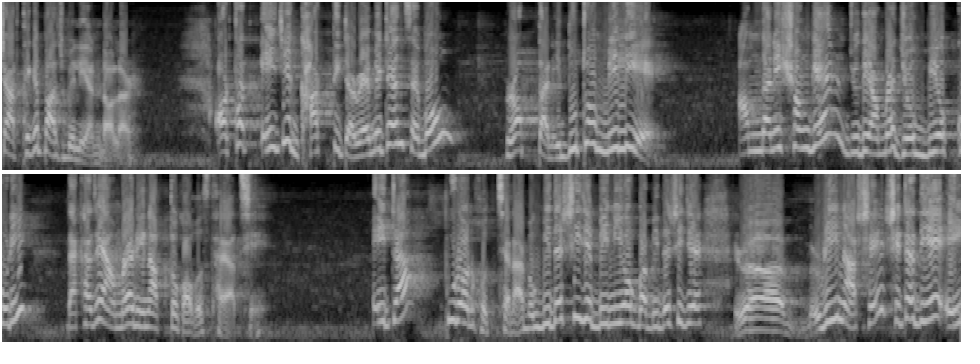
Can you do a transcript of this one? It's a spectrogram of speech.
চার থেকে পাঁচ বিলিয়ন ডলার অর্থাৎ এই যে ঘাটতিটা রেমিটেন্স এবং রপ্তানি দুটো মিলিয়ে আমদানির সঙ্গে যদি আমরা যোগ বিয়োগ করি, দেখা যায় আমরা ঋণাত্মক অবস্থায় আছি। এইটা পূরণ হচ্ছে না এবং বিদেশি যে বিনিয়োগ বা বিদেশি যে ঋণ আসে, সেটা দিয়ে এই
